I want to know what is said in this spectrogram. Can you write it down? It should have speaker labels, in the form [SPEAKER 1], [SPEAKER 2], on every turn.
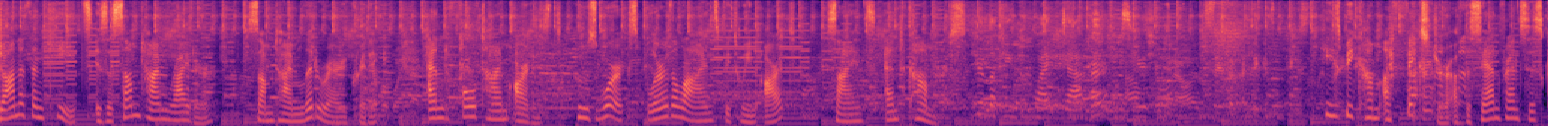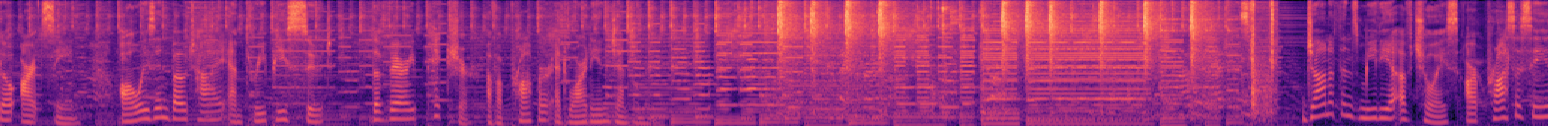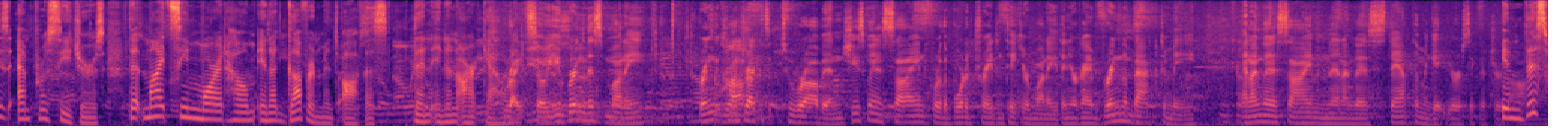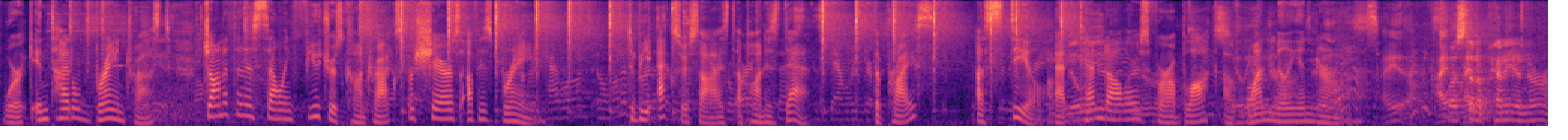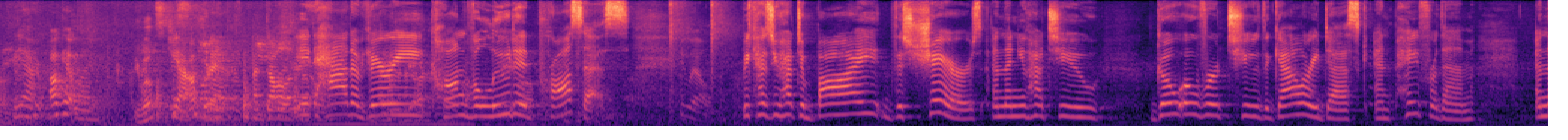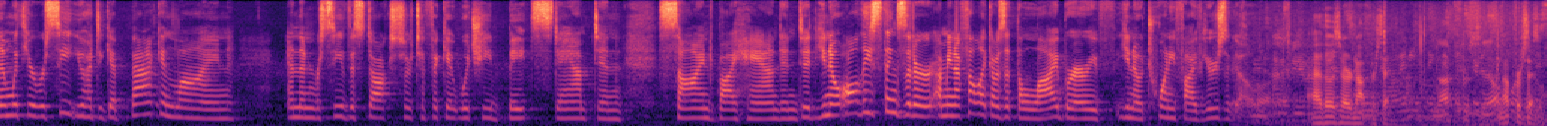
[SPEAKER 1] Jonathan Keats is a sometime writer, sometime literary critic, and full time artist whose works blur the lines between art, science, and commerce.
[SPEAKER 2] You're looking quite dapper. as usual.
[SPEAKER 1] He's become a fixture of the San Francisco art scene, always in bow tie and three piece suit, the very picture of a proper Edwardian gentleman. Jonathan's media of choice are processes and procedures that might seem more at home in a government office than in an art gallery.
[SPEAKER 3] Right, so you bring this money, bring the contract to Robin. She's going to sign for the Board of Trade and take your money. Then you're going to bring them back to me, and I'm going to sign, and then I'm going to stamp them and get your signature.
[SPEAKER 1] In this work, entitled Brain Trust, Jonathan is selling futures contracts for shares of his brain to be exercised upon his death. The price? A steal at $10 for a block of 1 million neurons.
[SPEAKER 3] I, I,
[SPEAKER 4] Less than a penny a neuron.
[SPEAKER 5] Yeah, I'll get one.
[SPEAKER 3] You will?
[SPEAKER 5] Yeah, I'll get a, a dollar.
[SPEAKER 6] It had a very convoluted process because you had to buy the shares and then you had to go over to the gallery desk and pay for them. And then with your receipt, you had to get back in line and then receive the stock certificate, which he Bates stamped and signed by hand and did, you know, all these things that are, I mean, I felt like I was at the library, you know, 25 years ago.
[SPEAKER 3] Uh, those are not for sale.
[SPEAKER 4] Not for sale?
[SPEAKER 3] Not for sale.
